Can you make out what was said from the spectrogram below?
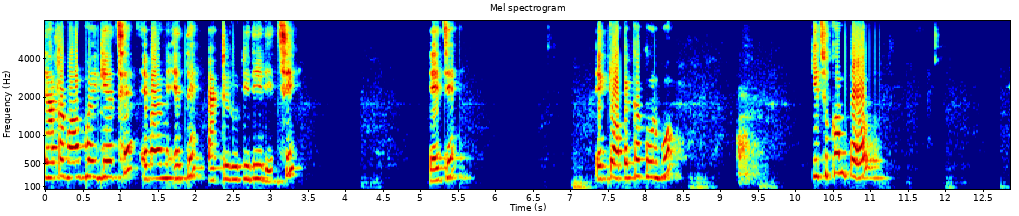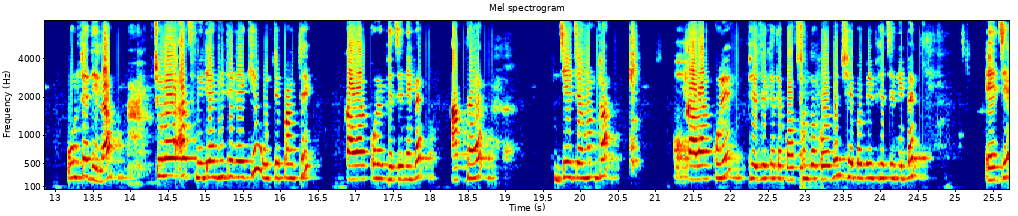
তেলটা গরম হয়ে গিয়েছে, এবার আমি এতে একটি রুটি দিয়ে দিচ্ছি। এই যে, একটু অপেক্ষা করব। কিছুক্ষণ পর উল্টে দিলাম। চুলার আজ মিডিয়াম হিটে রেখে উল্টে পাল্টে কালার করে ভেজে নেবেন। আপনারা যে যেমনটা কালার করে ভেজে খেতে পছন্দ করবেন, সেভাবেই ভেজে নেবেন। এই যে,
